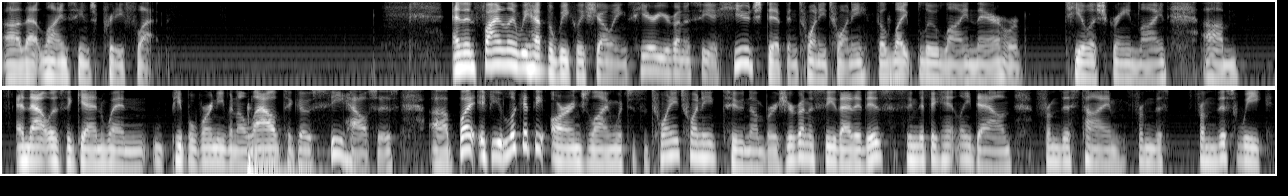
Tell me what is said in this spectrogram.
Uh, that line seems pretty flat. And then finally, we have the weekly showings. Here, you're going to see a huge dip in 2020, the light blue line there, or tealish green line. Um, and that was again when people weren't even allowed to go see houses. Uh, but if you look at the orange line, which is the 2022 numbers, you're going to see that it is significantly down from this time, from this from this week,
